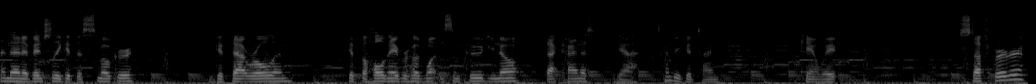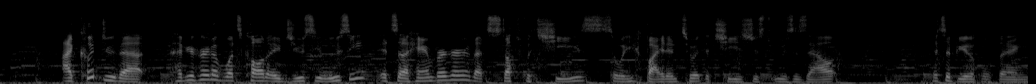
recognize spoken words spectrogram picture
And then eventually get the smoker, get that rolling, get the whole neighborhood wanting some food, you know? That kind of, yeah, it's gonna be a good time. Can't wait. Stuffed burger? I could do that. Have you heard of what's called a Juicy Lucy? It's a hamburger that's stuffed with cheese, so when you bite into it, the cheese just oozes out. It's a beautiful thing.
